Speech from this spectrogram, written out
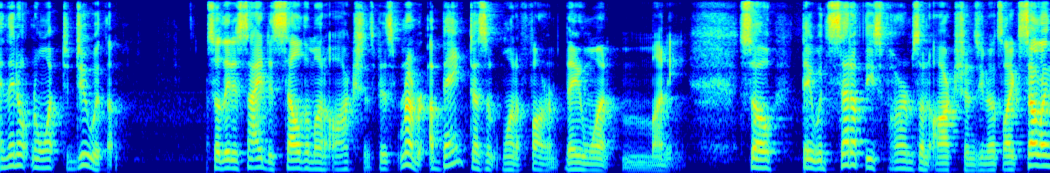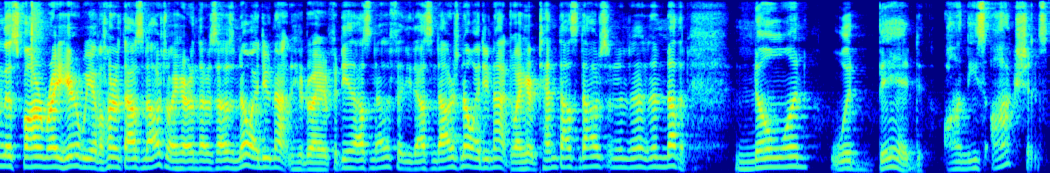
and they don't know what to do with them. So they decide to sell them on auctions because remember, a bank doesn't want a farm; they want money. So they would set up these farms on auctions. You know, it's like selling this farm right here. We have hundred thousand dollars. Do I hear hundred thousand? No, I do not. Here, do I hear fifty thousand dollars? Fifty thousand dollars? No, I do not. Do I hear ten thousand dollars? Nothing. No one would bid on these auctions.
